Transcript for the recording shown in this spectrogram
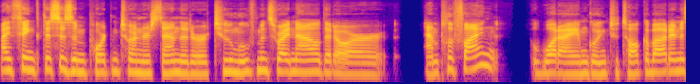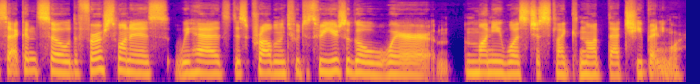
I think this is important to understand that there are two movements right now that are amplifying what I am going to talk about in a second. So, the first one is we had this problem two to three years ago where money was just like not that cheap anymore.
